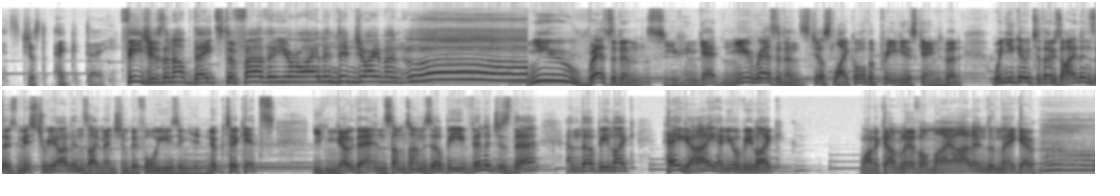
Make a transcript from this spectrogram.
It's just Egg Day. Features and updates to further your island enjoyment. Ooh! New residents. You can get new residents just like all the previous games, but when you go to those islands, those mystery islands I mentioned before using your Nook tickets, you can go there and sometimes there'll be villagers there and they'll be like, hey guy, and you'll be like, wanna come live on my island? And they go, oh,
